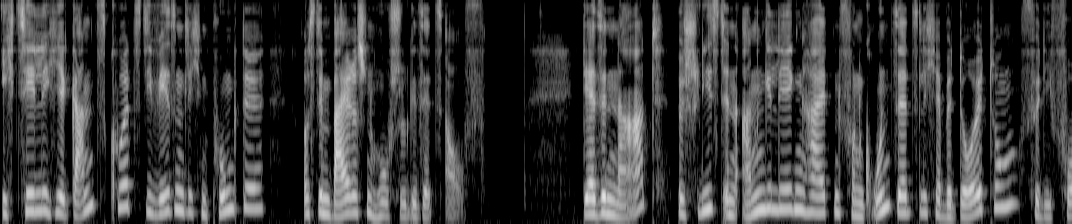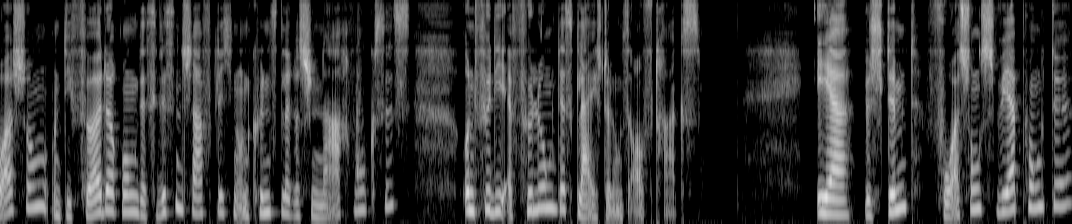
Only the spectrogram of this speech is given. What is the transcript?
Ich zähle hier ganz kurz die wesentlichen Punkte aus dem Bayerischen Hochschulgesetz auf. Der Senat beschließt in Angelegenheiten von grundsätzlicher Bedeutung für die Forschung und die Förderung des wissenschaftlichen und künstlerischen Nachwuchses und für die Erfüllung des Gleichstellungsauftrags. Er bestimmt Forschungsschwerpunkte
